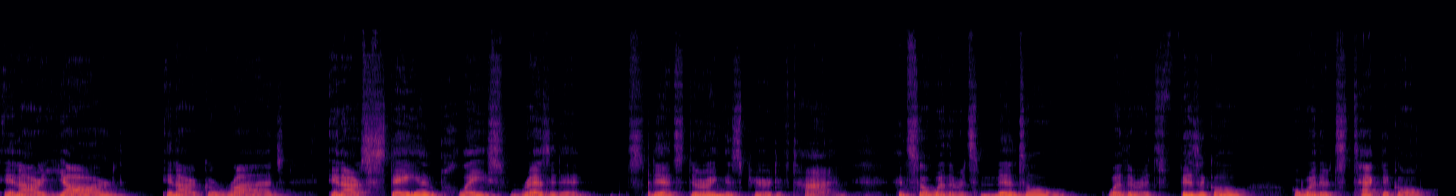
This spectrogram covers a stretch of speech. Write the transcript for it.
in our yard, in our garage, in our stay in place residence during this period of time. And so, whether it's mental, whether it's physical, or whether it's technical,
